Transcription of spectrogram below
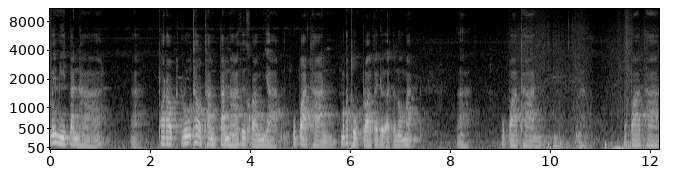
ไม่มีตัณหาพอเรารู้เท่าทันตัณหาคือความอยากอุปาทาน มันก็ถูกปล่อยไปโดยอัตโนมัติอุปาทาน อุปาทาน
